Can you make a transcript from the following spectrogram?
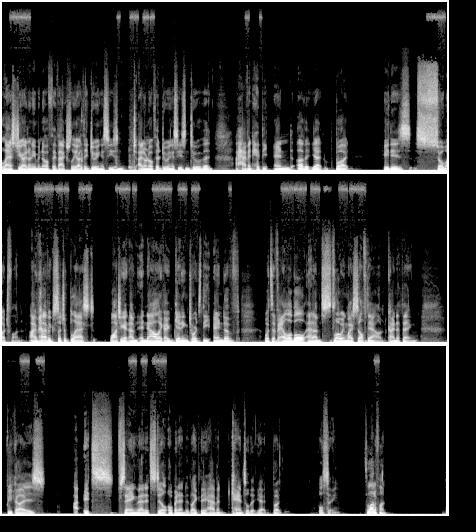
last year. I don't even know if they've actually are they doing a season. I don't know if they're doing a season two of it. I haven't hit the end of it yet, but it is so much fun. I'm having such a blast watching it, I'm, and now like I'm getting towards the end of what's available, and I'm slowing myself down, kind of thing, because I- it's saying that it's still open ended, like they haven't canceled it yet, but we'll see. It's a lot of fun.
